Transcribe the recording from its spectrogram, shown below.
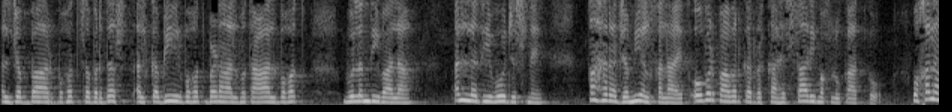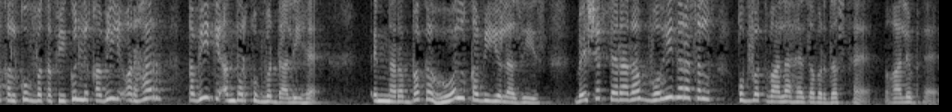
الجبار بہت زبردست، الکبیر بہت بڑا، المتعال بہت بلندی والا. اللہ وہ جس نے قہر جمی الخلائق اوور پاور کر رکھا ہے ساری مخلوقات کو. وہ خلق القوت فی کل قوی اور ہر کبھی کے اندر قوت ڈالی ہے. ان رب کا حل کبی العزیز۔ بے شک تیرا رب وہی دراصل قوت والا ہے زبردست ہے غالب ہے۔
